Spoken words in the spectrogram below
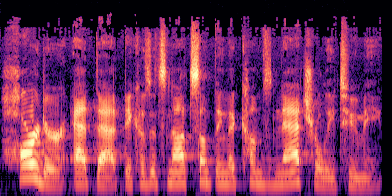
harder at that because it's not something that comes naturally to me.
